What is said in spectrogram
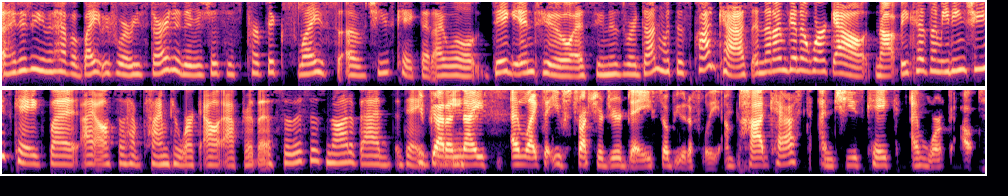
I didn't even have a bite before we started. It was just this perfect slice of cheesecake that I will dig into as soon as we're done with this podcast. And then I'm going to work out, not because I'm eating cheesecake, but I also have time to work out after this. So this is not a bad day. You've got me. a nice, I like that you've structured your day so beautifully. I'm podcast, I'm cheesecake, I'm workout.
